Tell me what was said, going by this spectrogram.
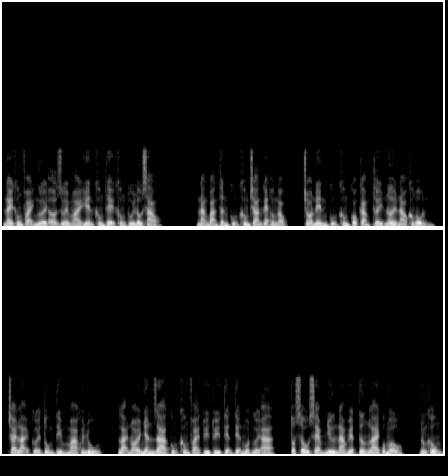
Này không phải người ở dưới mái hiên không thể không túi lầu sao. Nàng bản thân cũng không chán ghét Hồng Ngọc, cho nên cũng không có cảm thấy nơi nào không ổn, trái lại cười tủm tỉm mà khuyên nhủ, lại nói nhân ra cũng không phải tùy tùy tiện tiện một người a, tốt xấu xem như Nam Việt tương lai quốc mẫu, đúng không?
